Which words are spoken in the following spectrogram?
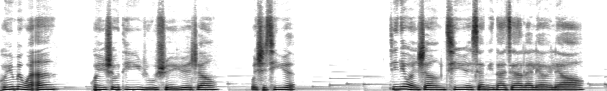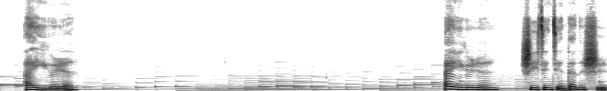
朋友们晚安，欢迎收听《如水乐章》，我是清月。今天晚上，清月想跟大家来聊一聊爱一个人。爱一个人是一件简单的事，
